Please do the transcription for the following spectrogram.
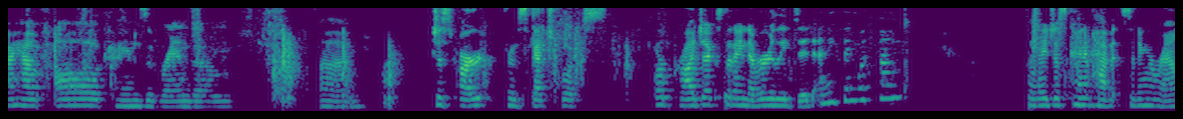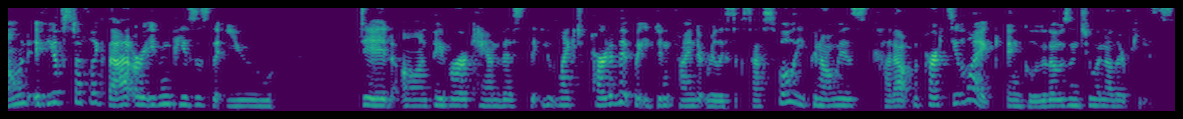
I have all kinds of random, um, just art from sketchbooks or projects that I never really did anything with them. But I just kind of have it sitting around. If you have stuff like that, or even pieces that you did on paper or canvas that you liked part of it, but you didn't find it really successful, you can always cut out the parts you like and glue those into another piece.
